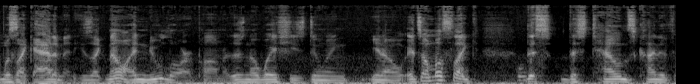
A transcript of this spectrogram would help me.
was like adamant. He's like, "No, I knew Laura Palmer. There's no way she's doing." You know, it's almost like this this town's kind of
